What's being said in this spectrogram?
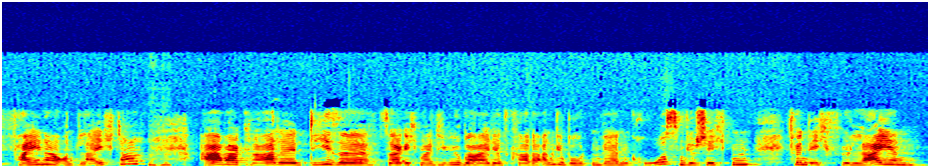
feiner und leichter. Mhm. Aber gerade diese, sage ich mal, die überall jetzt gerade angeboten werden, großen Geschichten, finde ich für Laien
